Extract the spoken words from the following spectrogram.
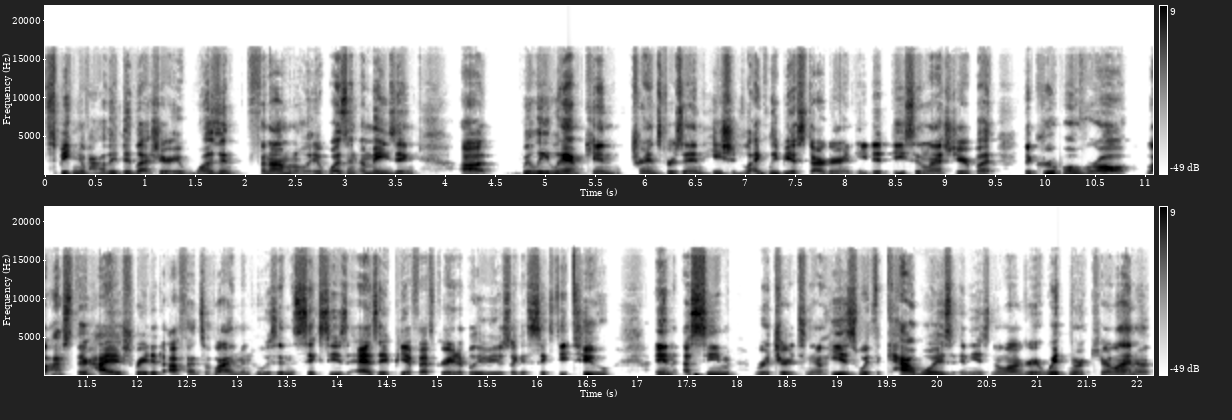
speaking of how they did last year, it wasn't phenomenal. It wasn't amazing. Uh, Willie Lampkin transfers in. He should likely be a starter, and he did decent last year. But the group overall lost their highest rated offensive lineman, who was in the 60s as a PFF grade. I believe he was like a 62 in Asim Richards. Now he is with the Cowboys, and he is no longer with North Carolina.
